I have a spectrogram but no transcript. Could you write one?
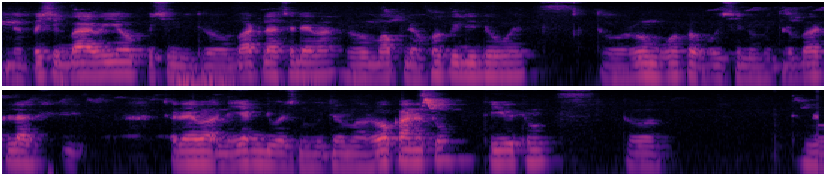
અને પછી બહાર આવ્યો પછી મિત્રો બાટલા ચડાવ્યા રૂમ આપણે ખોપી દીધો હોય. તો રૂમ ખોપ્યો પછીનો મિત્રો બાટલા ચડાવ્યા અને એક દિવસનું મિત્રોમાં રોકાણ હતું, થયું હતું. તો તો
